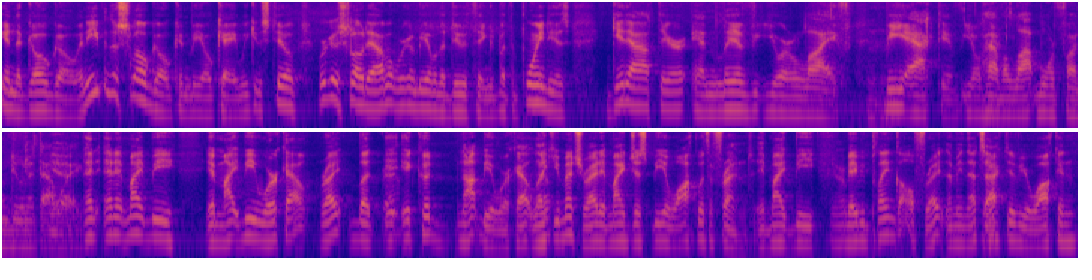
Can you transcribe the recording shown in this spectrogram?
in the go go. And even the slow go can be okay. We can still, we're going to slow down, but we're going to be able to do things. But the point is, get out there and live your life. Mm-hmm. Be active. You'll have a lot more fun doing it that yeah. way. And and it might be it might be workout, right? But yeah. it, it, could not be a workout, like yep. you mentioned, right? It might just be a walk with a friend. It might be yep. maybe playing golf, right? I mean, that's yep. active. You're walking.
